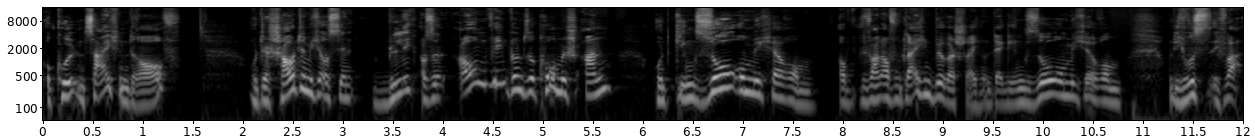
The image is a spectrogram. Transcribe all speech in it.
okkulten Zeichen drauf. Und er schaute mich aus den Blick, aus den Augenwinkeln so komisch an und ging so um mich herum wir waren auf dem gleichen Bürgersteig und der ging so um mich herum. Und ich wusste, ich war,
